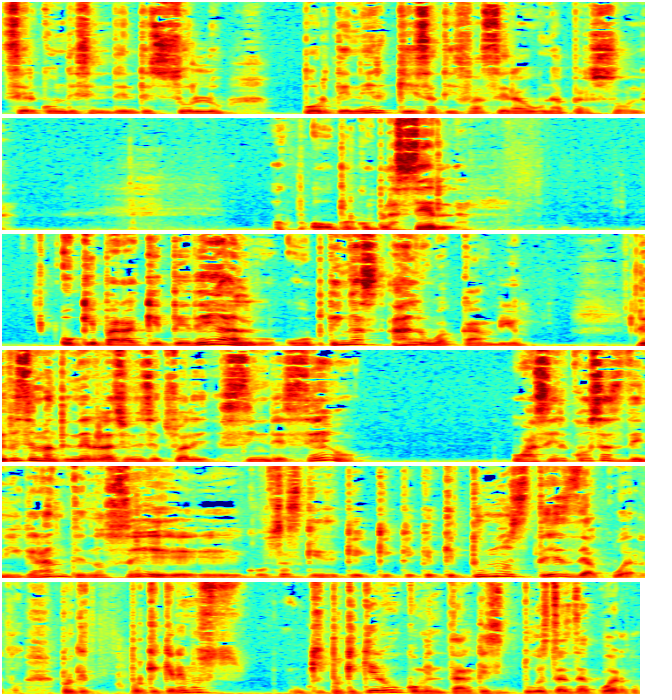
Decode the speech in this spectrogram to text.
ser condescendente solo por tener que satisfacer a una persona o, por complacerla. o que para que te dé algo o obtengas algo a cambio, debes de mantener relaciones sexuales sin deseo o hacer cosas denigrantes, no sé, eh, cosas que, que, que, que, tú no estés de acuerdo, porque, porque queremos, porque quiero comentar que si tú estás de acuerdo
